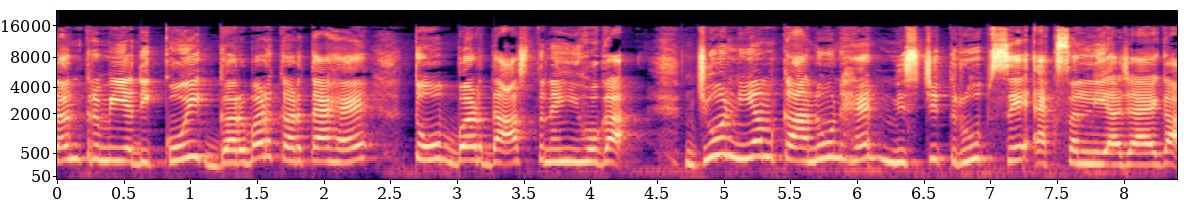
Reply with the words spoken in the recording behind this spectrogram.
तंत्र में यदि कोई गड़बड़ करता है तो बर्दाश्त नहीं होगा। जो नियम कानून है, निश्चित रूप से एक्शन लिया जाएगा।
